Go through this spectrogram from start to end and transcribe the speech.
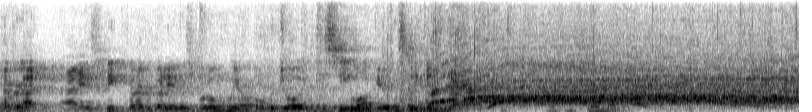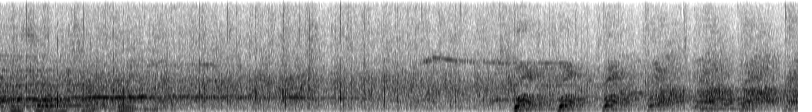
every. I, I speak for everybody in this room. We are overjoyed to see you up here this weekend. Thank you so much. It means so much. Thank you. Rock, rock, rock, rock. Thank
